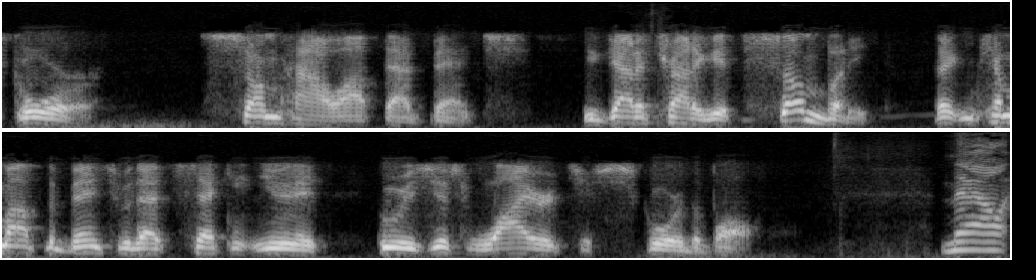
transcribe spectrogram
scorer somehow off that bench. You've got to try to get somebody that can come off the bench with that second unit who is just wired to score the ball. Now,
